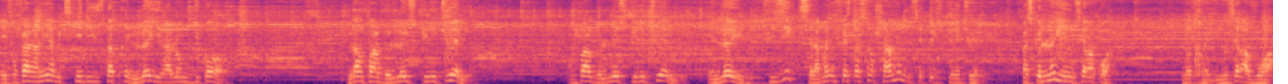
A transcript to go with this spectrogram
Et il faut faire un lien avec ce qui est dit juste après. L'œil est la lampe du corps. Là, on parle de l'œil spirituel. On parle de l'œil spirituel. Et l'œil physique, c'est la manifestation charnelle de cet œil spirituel. Parce que l'œil, il nous sert à quoi? Notre œil, il nous sert à voir.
